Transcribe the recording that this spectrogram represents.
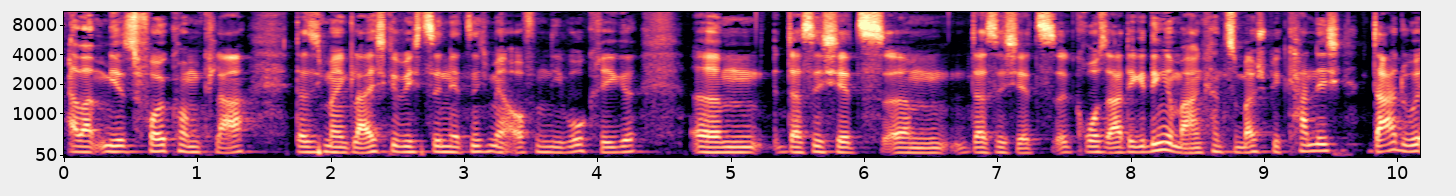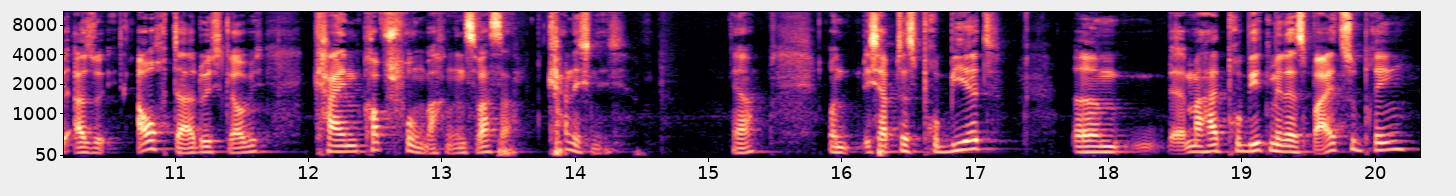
Aber mir ist vollkommen klar, dass ich meinen Gleichgewichtssinn jetzt nicht mehr auf dem Niveau kriege, ähm, dass ich jetzt, ähm, dass ich jetzt großartige Dinge machen kann. Zum Beispiel kann ich dadurch, also auch dadurch, glaube ich, keinen Kopfsprung machen ins Wasser. Kann ich nicht. Ja. Und ich habe das probiert. Ähm, man hat probiert, mir das beizubringen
